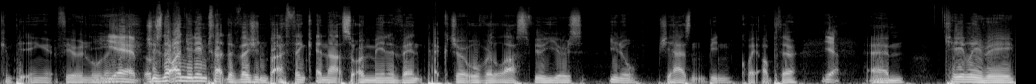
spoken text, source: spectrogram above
competing at Fear and Loathing. yeah. She's not a new name to that division, but I think in that sort of main event picture over the last few years, you know, she hasn't been quite up there. Yeah. Um, Kay Lee Ray,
